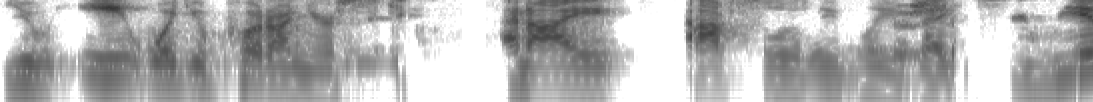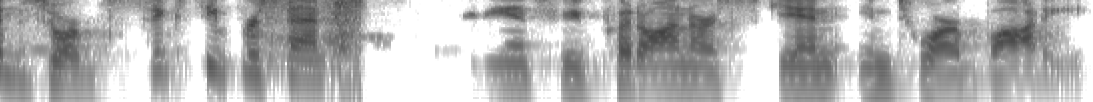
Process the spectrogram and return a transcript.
you eat what you put on your skin. And I absolutely believe that. We absorb 60% of the ingredients we put on our skin into our body.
